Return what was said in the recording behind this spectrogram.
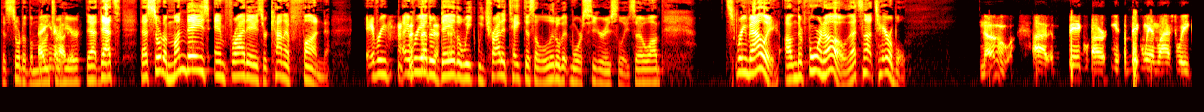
That's sort of the mantra you know, here. That that's that's sort of Mondays and Fridays are kind of fun. Every every other day of the week, we try to take this a little bit more seriously. So, um, Spring Valley. Um, they're four and zero. Oh. That's not terrible. No, uh, big uh, a big win last week.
